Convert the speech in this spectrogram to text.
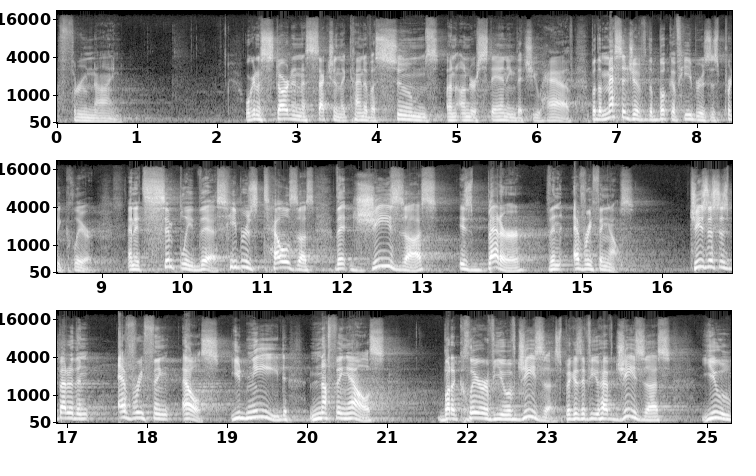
through 9. We're going to start in a section that kind of assumes an understanding that you have. But the message of the book of Hebrews is pretty clear. And it's simply this Hebrews tells us that Jesus is better than everything else. Jesus is better than everything else. You need nothing else but a clearer view of Jesus. Because if you have Jesus, you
